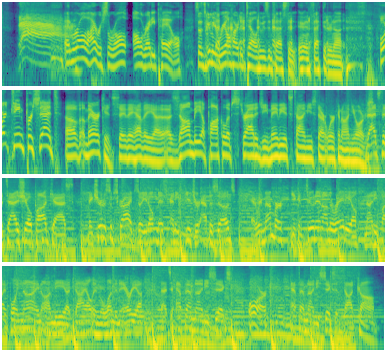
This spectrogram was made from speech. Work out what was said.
And we're all Irish, so we're all already pale. So it's going to be real hard to tell who's infested, infected or not. 14% of Americans say they have a, a, a zombie apocalypse strategy. Maybe it's time you start working on yours. That's the Taz Show podcast. Make sure to subscribe so you don't miss any future episodes. And remember, you can tune in on the radio, 95.9 on the uh, dial in the London area. That's FM 96 or FM96.com.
